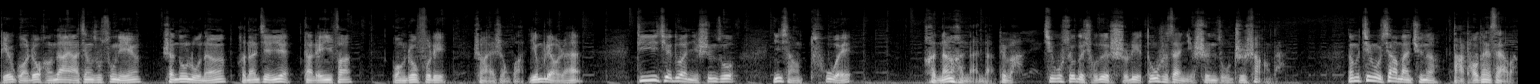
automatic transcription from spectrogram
比如广州恒大呀、江苏苏宁、山东鲁能、河南建业、大连一方、广州富力、上海申花，一目了然。第一阶段你申足，你想突围，很难很难的，对吧？几乎所有的球队的实力都是在你申足之上的。那么进入下半区呢，打淘汰赛了。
